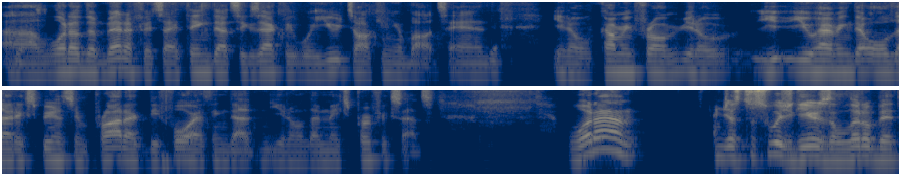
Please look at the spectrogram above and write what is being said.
uh, what are the benefits? I think that's exactly what you're talking about. And you know coming from you know you, you having the all that experience in product before i think that you know that makes perfect sense. What um just to switch gears a little bit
